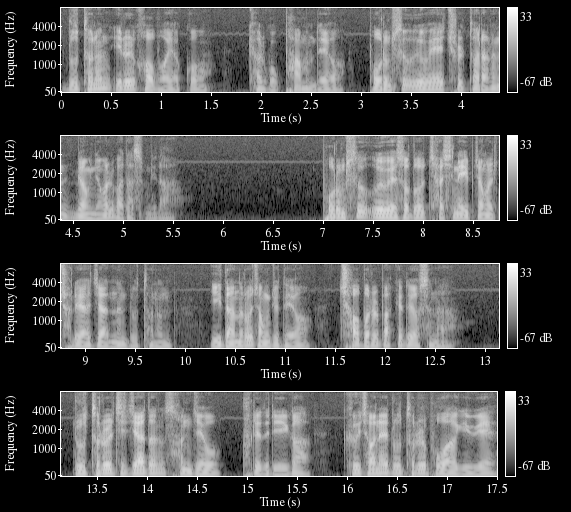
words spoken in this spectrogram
루터는 이를 거부하였고 결국 파문되어 보름스 의회에 출두하라는 명령을 받았습니다. 보름스 의회에서도 자신의 입장을 철회하지 않는 루터는 이단으로 정죄되어 처벌을 받게 되었으나 루터를 지지하던 선제후 프레드리히가 그 전에 루터를 보호하기 위해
